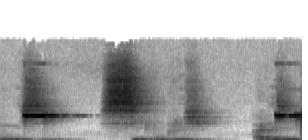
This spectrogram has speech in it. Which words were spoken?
nous ici? S'il vous plaît. Allez-y.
